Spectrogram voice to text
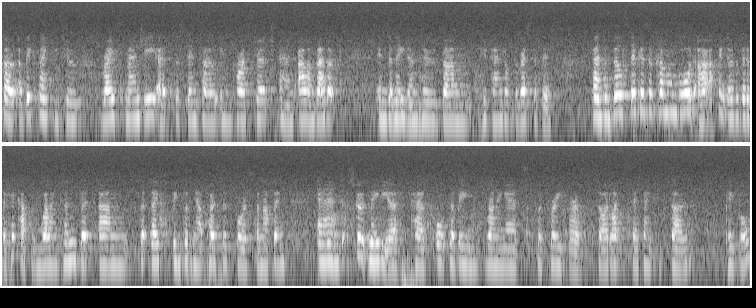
so a big thank you to Raf Manji at Sustento in Christchurch and Alan Vaddock in Dunedin who've, um, who've handled the rest of this. Phantom Billstickers have come on board. Uh, I think there was a bit of a hiccup in Wellington, but, um, but they've been putting out posters for us for nothing. And Scoop Media have also been running ads for free for us. So I'd like to say thank you to those people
